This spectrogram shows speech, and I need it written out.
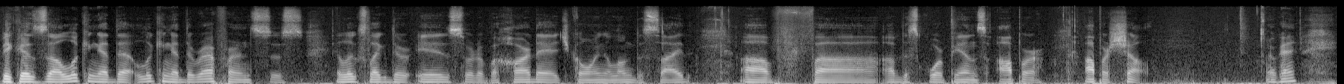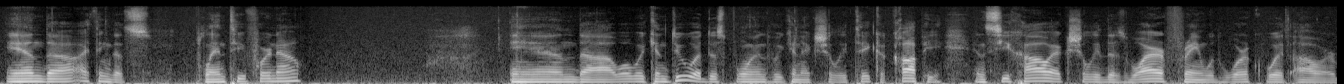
because uh, looking at that looking at the references it looks like there is sort of a hard edge going along the side of uh, of the scorpion's upper upper shell. Okay? And uh, I think that's plenty for now and uh, what we can do at this point we can actually take a copy and see how actually this wireframe would work with our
